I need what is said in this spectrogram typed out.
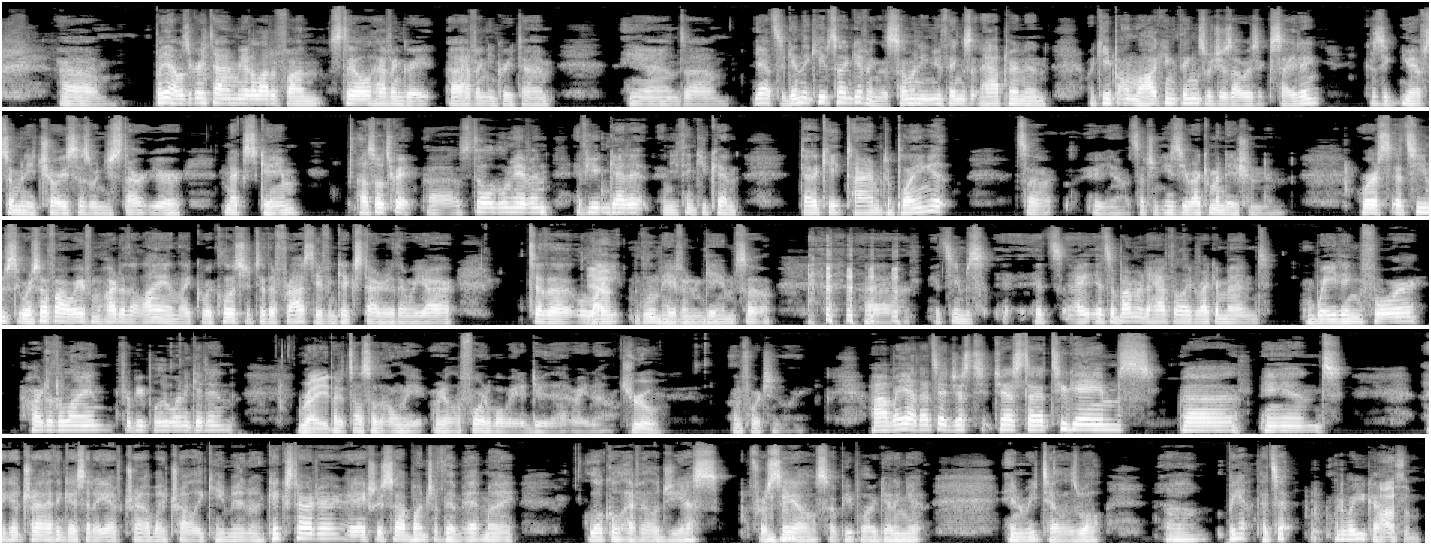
Um, but yeah, it was a great time. We had a lot of fun. Still having great uh, having a great time, and um, yeah, it's a game that keeps on giving. There's so many new things that happen, and we keep unlocking things, which is always exciting because you have so many choices when you start your next game. Uh, so it's great. Uh, still Gloomhaven, if you can get it and you think you can dedicate time to playing it, it's a you know it's such an easy recommendation. And we're it seems we're so far away from Heart of the Lion, like we're closer to the Frosthaven Kickstarter than we are to the Yeah. light Gloomhaven game. So uh, it seems it's I, it's a bummer to have to like recommend waiting for Heart of the Lion for people who want to get in, right. but it's also the only real affordable way to do that right now, True. unfortunately. Uh, but yeah, that's it. Just just uh, two games, uh, and I got trial. I think I said I have Trial by Trolley came in on Kickstarter. I actually saw a bunch of them at my local FLGS for Mhm. sale, so people are getting it in retail as well. Um, but yeah, that's it. What about you, guys? Awesome.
